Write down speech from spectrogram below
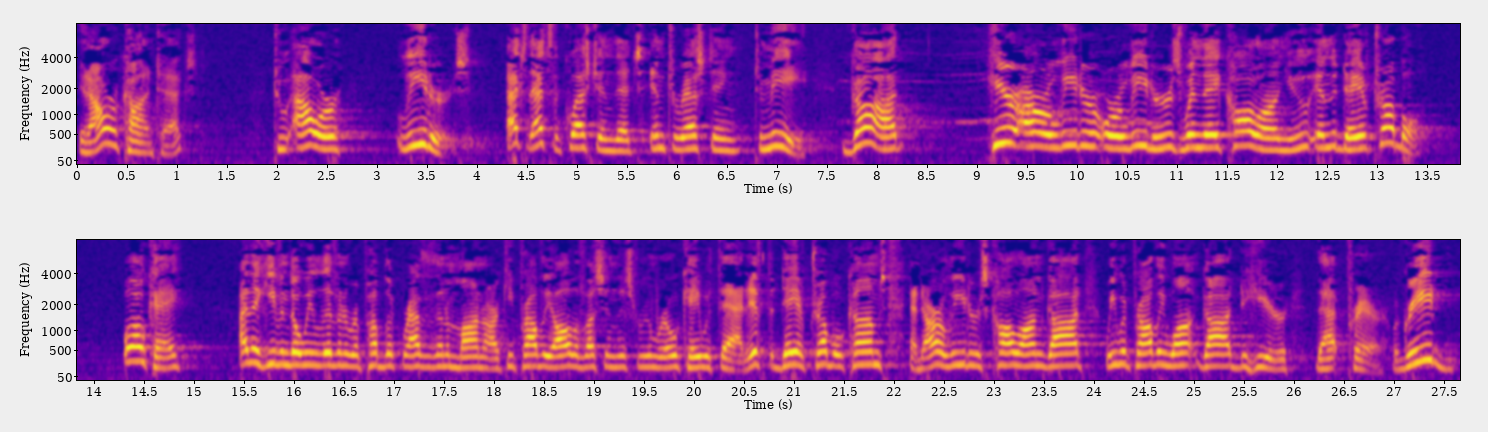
in our context, to our leaders? That's, that's the question that's interesting to me. God, hear our leader or leaders when they call on you in the day of trouble. Well, okay. I think even though we live in a republic rather than a monarchy, probably all of us in this room are okay with that. If the day of trouble comes and our leaders call on God, we would probably want God to hear that prayer. Agreed?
